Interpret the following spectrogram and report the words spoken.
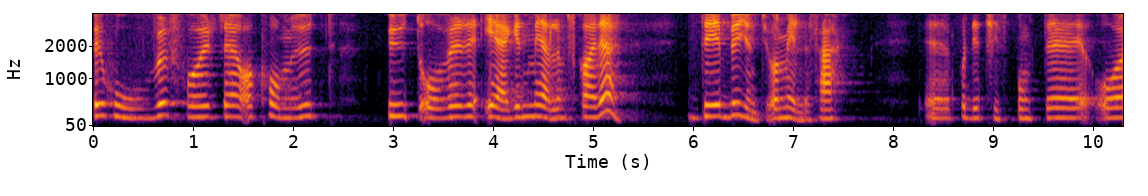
behovet for eh, å komme ut utover egen medlemskare, det begynte jo å melde seg eh, på det tidspunktet. Og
